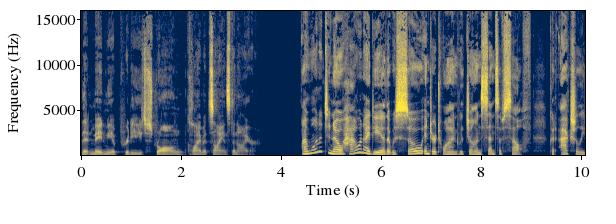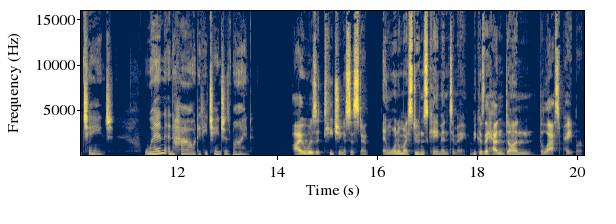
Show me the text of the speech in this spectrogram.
that made me a pretty strong climate science denier. I wanted to know how an idea that was so intertwined with John's sense of self could actually change. When and how did he change his mind? I was a teaching assistant, and one of my students came in to me because they hadn't done the last paper.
